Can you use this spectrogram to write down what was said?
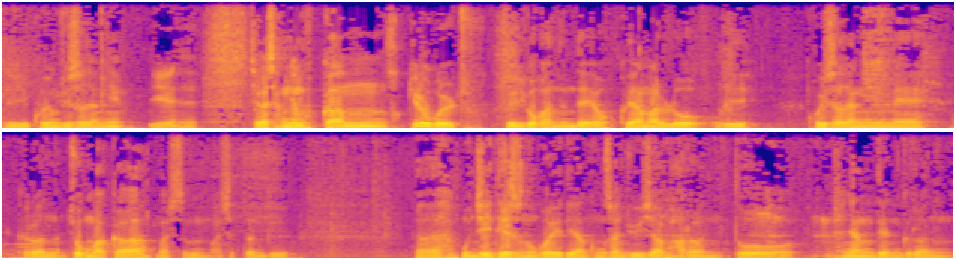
우리 고영주 이사장님. 예. 네, 제가 작년 국감 속기록을 쭉 읽어봤는데요. 그야말로 우리 고 이사장님의 그런 조금 아까 말씀하셨던 그 어, 문재인 대선 후보에 대한 공산주의자 발언 또 편향된 그런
